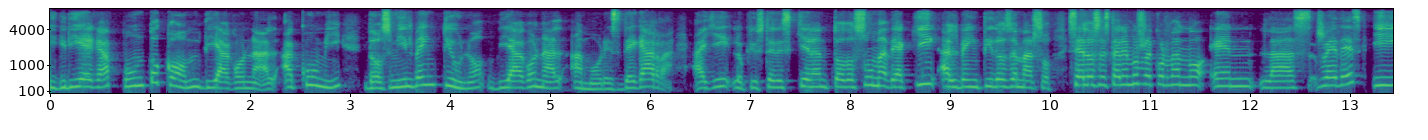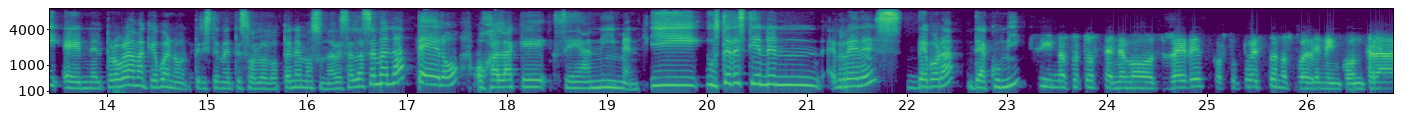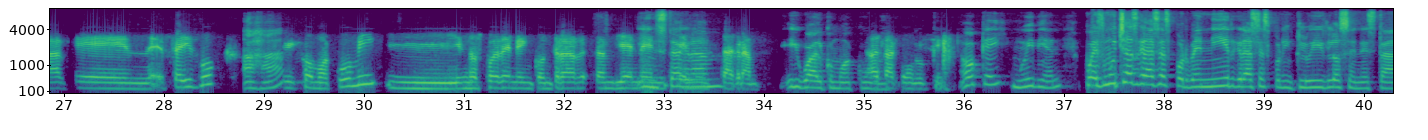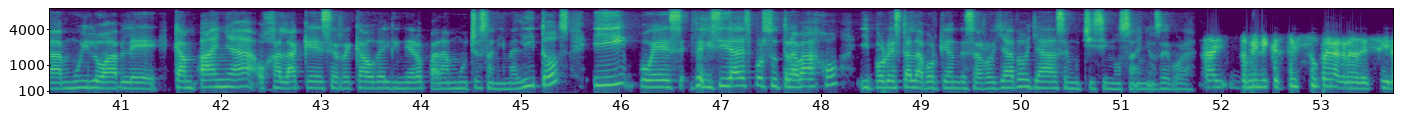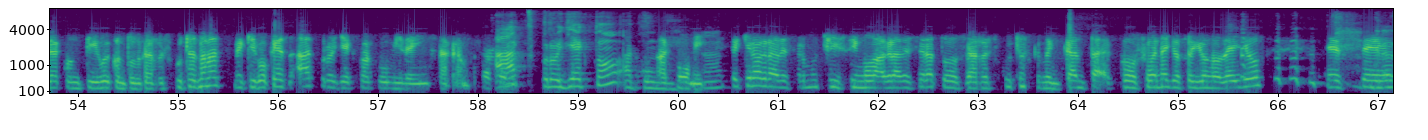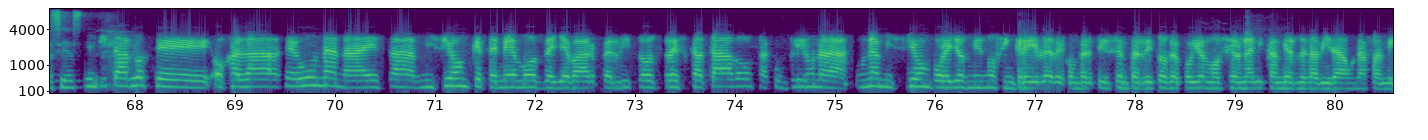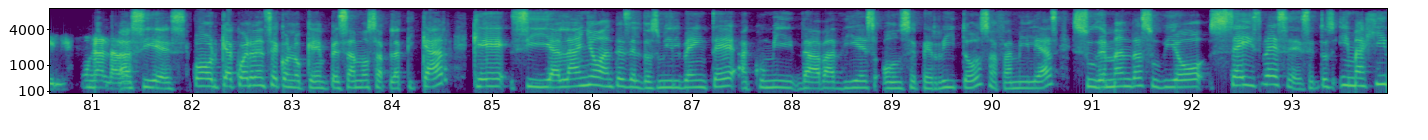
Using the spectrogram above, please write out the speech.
diagonal Akumi 2021 diagonal Amores de Garra. Allí lo que ustedes quieran, todo suma de aquí al 22 de marzo. Se los estaremos recordando en las redes y en el programa, que bueno, tristemente solo lo tenemos una vez a la semana, pero ojalá que se animen. ¿Y ustedes tienen redes, Débora, de Akumi? Sí, nosotros tenemos redes, por supuesto, nos pueden encontrar en Facebook Ajá. como Akumi y nos pueden encontrar también en Instagram. Igual como Akumi. Ok, muy bien. Pues muchas gracias por venir, gracias por incluirlos en esta muy loable campaña. Ojalá que se recaude el dinero para muchos animalitos. Y pues felicidades por su trabajo y por esta labor que han desarrollado ya hace muchísimos años, Débora. Ay, Dominique, estoy súper agradecida contigo y con tus escuchas. Nada más me equivoqué, es at Proyecto Akumi de Instagram. At Proyecto Akumi. Akumi. Ah. Te quiero agradecer muchísimo, agradecer a tus escuchas que me encanta suena, yo soy uno de ellos. Este, Gracias. Invitarlos que ojalá se unan a esa misión que tenemos de llevar perritos rescatados a cumplir una, una misión por ellos mismos increíble de convertirse en perritos de apoyo emocional y cambiarle la vida a una familia. Una Así es, porque acuérdense con lo que empezamos a platicar, que si al año antes del 2020 Akumi daba 10, 11 perritos a familias, su demanda subió seis veces. Entonces, imagínense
